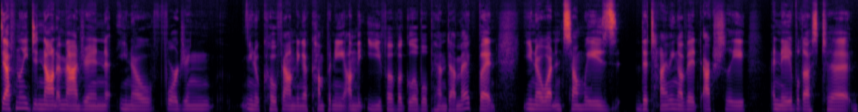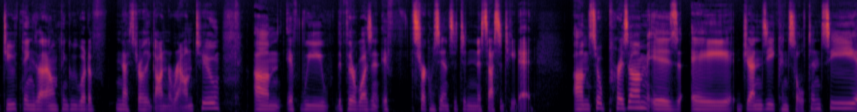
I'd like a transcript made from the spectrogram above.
definitely did not imagine, you know, forging, you know, co-founding a company on the eve of a global pandemic. But you know what? In some ways, the timing of it actually enabled us to do things that I don't think we would have necessarily gotten around to, um, if we, if there wasn't, if circumstances didn't necessitate it. Um, so Prism is a Gen Z consultancy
